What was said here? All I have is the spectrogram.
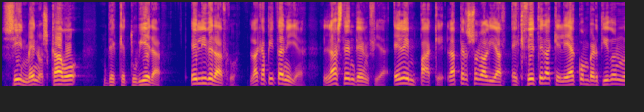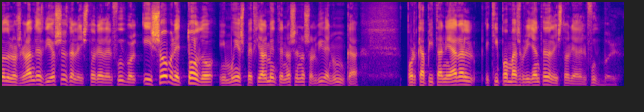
sin menoscabo de que tuviera el liderazgo, la capitanía, la ascendencia, el empaque, la personalidad, etcétera, que le ha convertido en uno de los grandes dioses de la historia del fútbol. Y sobre todo, y muy especialmente, no se nos olvide nunca, por capitanear al equipo más brillante de la historia del fútbol,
